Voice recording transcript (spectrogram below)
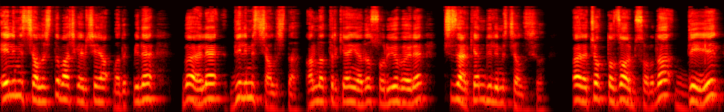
elimiz çalıştı başka bir şey yapmadık. Bir de böyle dilimiz çalıştı. Anlatırken ya da soruyu böyle çizerken dilimiz çalıştı. Öyle çok da zor bir soru da değil.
